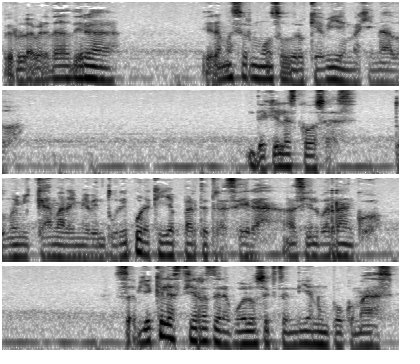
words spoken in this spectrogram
Pero la verdad era era más hermoso de lo que había imaginado. Dejé las cosas, tomé mi cámara y me aventuré por aquella parte trasera, hacia el barranco. Sabía que las tierras del abuelo se extendían un poco más,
